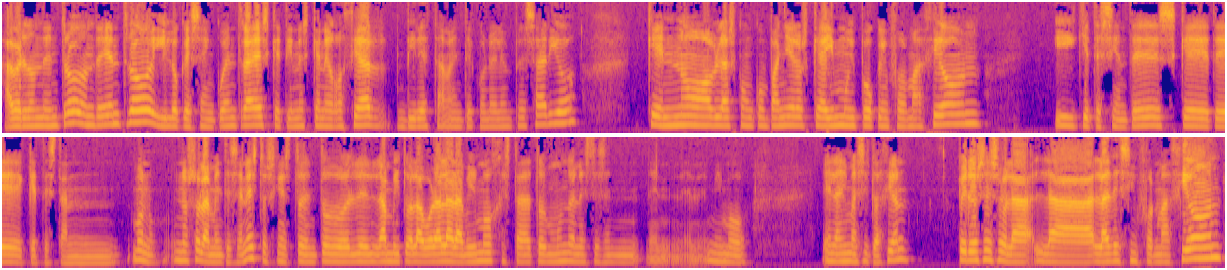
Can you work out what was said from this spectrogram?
a ver dónde entró, dónde entro, y lo que se encuentra es que tienes que negociar directamente con el empresario, que no hablas con compañeros, que hay muy poca información y que te sientes que te, que te están, bueno, no solamente es en esto, es que esto en todo el, ámbito laboral ahora mismo que está todo el mundo en este en, el mismo en la misma situación. Pero es eso, la, la desinformación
